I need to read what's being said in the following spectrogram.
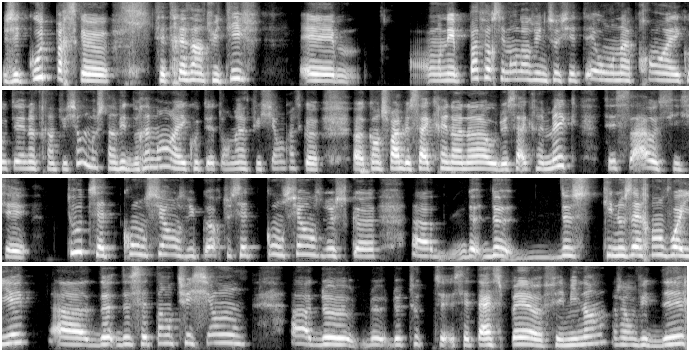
J'écoute parce que c'est très intuitif et on n'est pas forcément dans une société où on apprend à écouter notre intuition. Moi, je t'invite vraiment à écouter ton intuition parce que quand je parle de sacré nana ou de sacré mec, c'est ça aussi. C'est toute cette conscience du corps, toute cette conscience de ce, que, euh, de, ce qui nous est renvoyé, euh, de, cette intuition, euh, de, de, tout cet aspect féminin, j'ai envie de dire,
